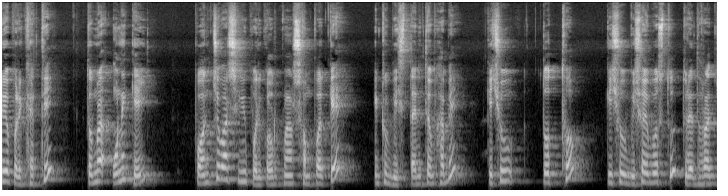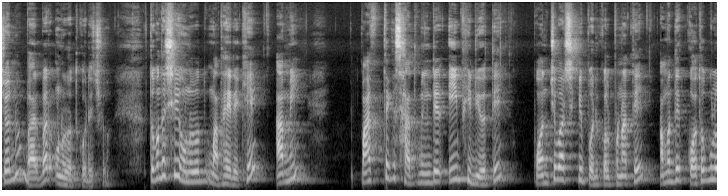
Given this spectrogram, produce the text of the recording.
প্রিয় পরীক্ষার্থী, তোমরা অনেকেই পঞ্চবার্ষিকী পরিকল্পনা সম্পর্কে একটু বিস্তারিতভাবে কিছু তথ্য, কিছু বিষয়বস্তু তুলে ধরার জন্য বারবার অনুরোধ করেছ। তোমাদের সেই অনুরোধ মাথায় রেখে আমি পাঁচ থেকে সাত মিনিটের এই ভিডিওতে পঞ্চবার্ষিকী পরিকল্পনাতে আমাদের কতগুলো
